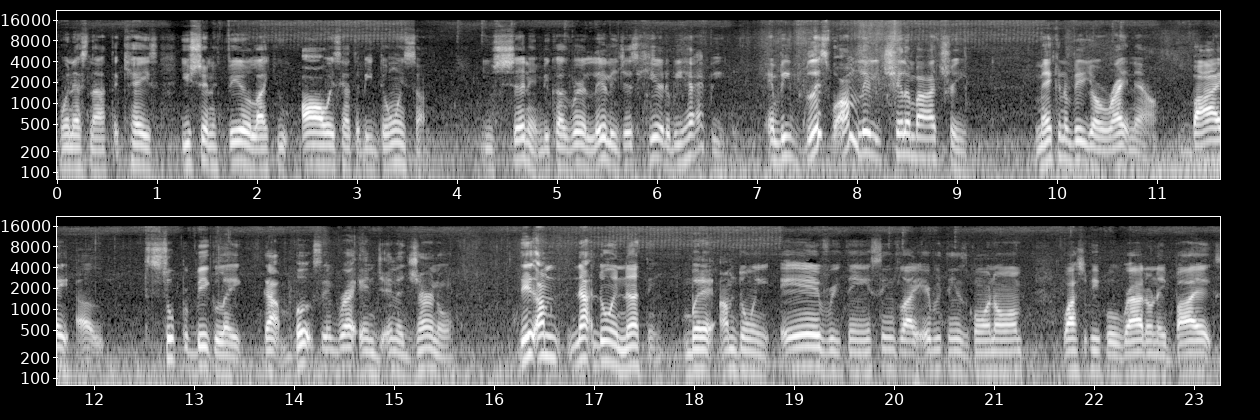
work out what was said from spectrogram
when that's not the case. You shouldn't feel like you always have to be doing something. You shouldn't because we're literally just here to be happy and be blissful. I'm literally chilling by a tree, making a video right now by a super big lake. Got books and right in, in a journal. I'm not doing nothing, but I'm doing everything. It seems like everything is going on. Watching people ride on their bikes.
